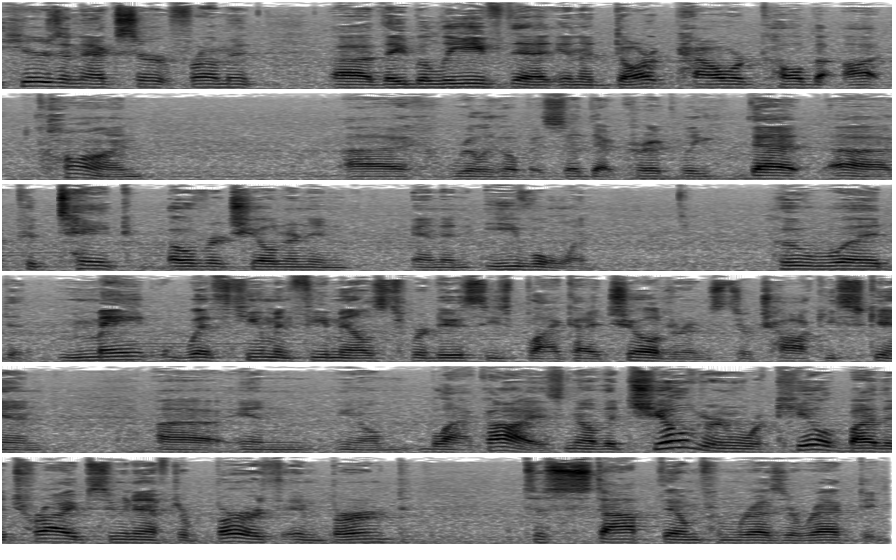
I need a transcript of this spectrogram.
here's an excerpt from it. Uh, they believe that in a dark power called the Khan, I really hope I said that correctly, that uh, could take over children and, and an evil one who would mate with human females to produce these black eyed children, their chalky skin uh, and you know black eyes. Now the children were killed by the tribe soon after birth and burned to stop them from resurrecting.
